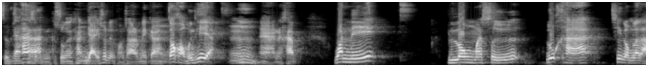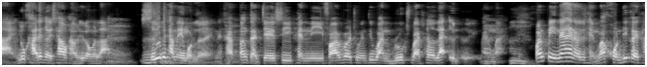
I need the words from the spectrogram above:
ศูนย์การห้าค้าสิบศูนย์การค้าอืมใหญ่ที่สุดหนึ่งของสหรัฐอเมริกาอืมเจ้าของพื้นที่อะอือืมมอ่านะครับ วันนี้ลงมาซื้อลูกค้าที่ล้มละลาย ลูกค้าที่เคยเช่าเขาที่ล้มละลายอืมซื้อไปทำเองหมดเลยนะครับอืมตั้งแต่ JC Penney Forever 21 Brooks Brothers และอื่นๆอีกมากมายอืมวันปีหน้าเราจะเห็นว่าคนที่เคยท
